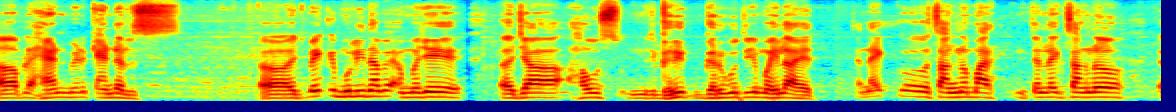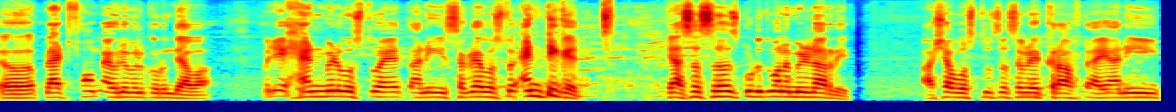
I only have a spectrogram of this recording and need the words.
आपल्या हँडमेड कॅन्डल्स म्हणजे एक मुलींना म्हणजे ज्या हाऊस म्हणजे घरी घरगुती महिला आहेत त्यांना एक चांगलं मार्क त्यांना एक चांगलं प्लॅटफॉर्म अवेलेबल करून द्यावा. म्हणजे हँडमेड वस्तू आहेत आणि सगळ्या वस्तू अँटिक आहेत. हे असं सहज कुठं तुम्हाला मिळणार नाहीत. अशा वस्तूचं सगळे क्राफ्ट आहे आणि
